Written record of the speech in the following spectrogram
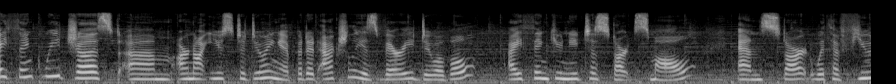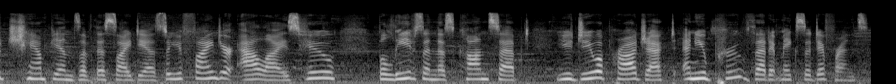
I think we just um, are not used to doing it, but it actually is very doable. I think you need to start small and start with a few champions of this idea. So you find your allies who believes in this concept, you do a project and you prove that it makes a difference.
